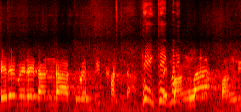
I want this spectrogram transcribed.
তেরে মেরে ডান্ডা করেছি ঠান্ডা ঠিক, ঠিক, মানে- বাংলা বাঙালি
